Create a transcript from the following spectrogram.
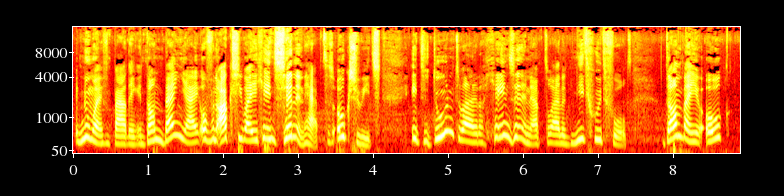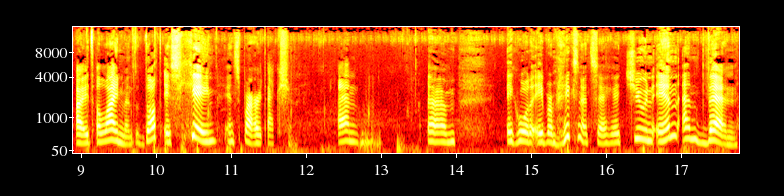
Ik noem maar even een paar dingen. Dan ben jij, of een actie waar je geen zin in hebt. Dat is ook zoiets. Iets doen terwijl je er geen zin in hebt, terwijl het niet goed voelt. Dan ben je ook uit alignment. Dat is geen inspired action. En um, ik hoorde Abraham Hicks net zeggen: tune in en then.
